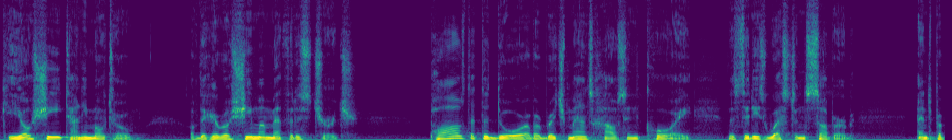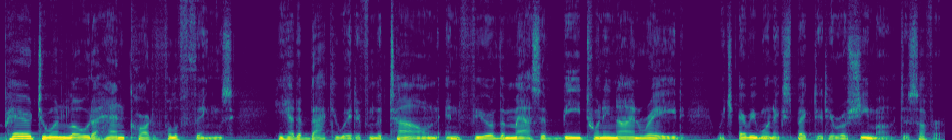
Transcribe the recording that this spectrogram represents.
Kiyoshi Tanimoto of the Hiroshima Methodist Church paused at the door of a rich man's house in Koi, the city's western suburb, and prepared to unload a handcart full of things he had evacuated from the town in fear of the massive B 29 raid which everyone expected Hiroshima to suffer.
